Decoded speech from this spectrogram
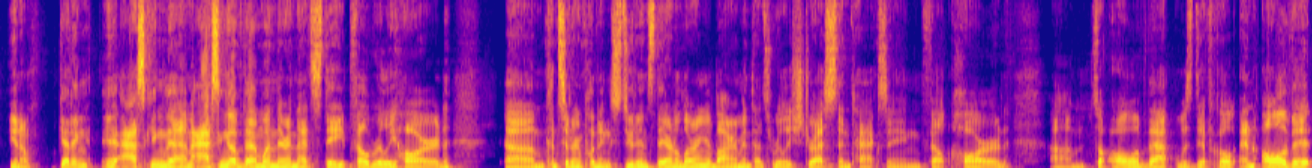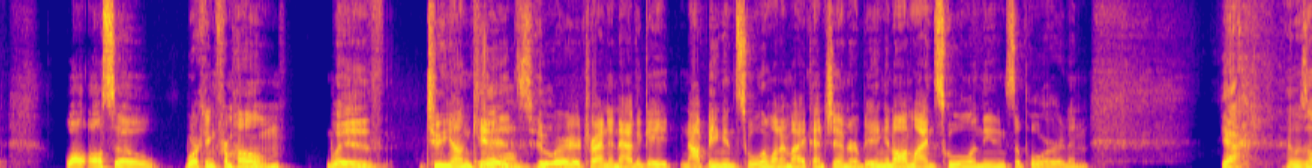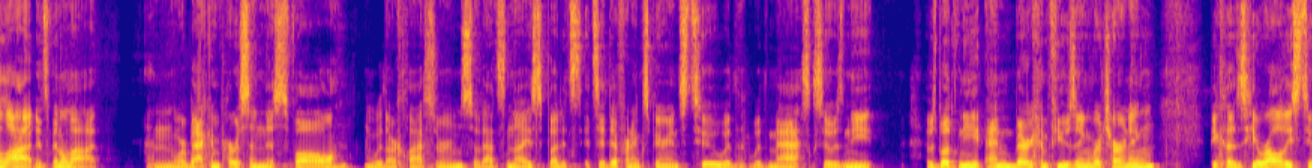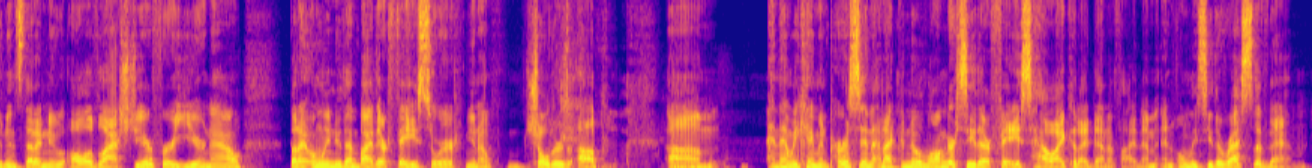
you know, getting asking them, asking of them when they're in that state felt really hard. Um, considering putting students there in a learning environment that's really stressed and taxing felt hard. Um, so all of that was difficult, and all of it while also working from home with two young kids who are trying to navigate not being in school and wanting my attention or being in online school and needing support. And yeah it was a lot. It's been a lot and we're back in person this fall with our classrooms so that's nice but it's it's a different experience too with with masks. It was neat it was both neat and very confusing returning because here were all these students that I knew all of last year for a year now but I only knew them by their face or you know shoulders up. Um, and then we came in person and I could no longer see their face, how I could identify them, and only see the rest of them,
